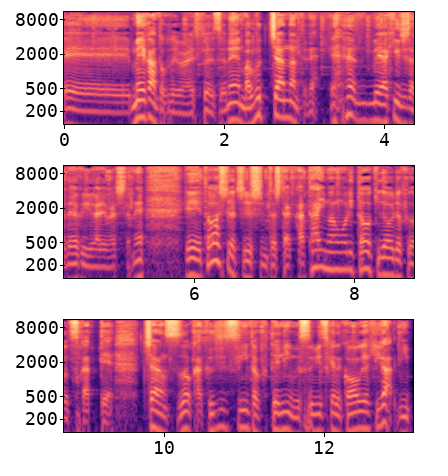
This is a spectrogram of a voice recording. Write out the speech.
えー、名監督と言われる人ですよね。まぶっちゃんなんてね、野球自体でよく言われましたね。えー、投手を中心とした硬い守りと機動力を使って、チャンスを確実に得点に結びつける攻撃が日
